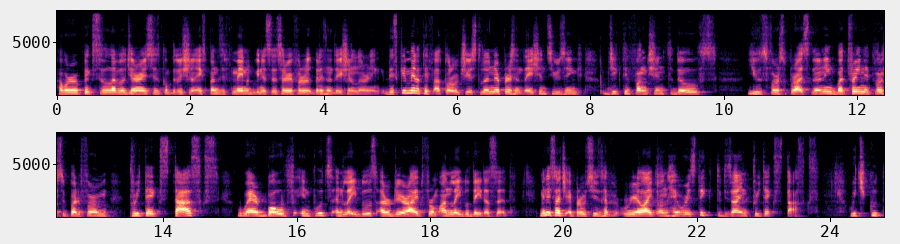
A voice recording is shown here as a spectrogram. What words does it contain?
However, pixel level generation is computationally expensive may not be necessary for representation learning. Discriminative approaches learn representations using objective functions to those used for supervised learning, but train networks to perform pretext tasks where both inputs and labels are derived from unlabeled dataset. Many such approaches have relied on heuristic to design pretext tasks, which could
